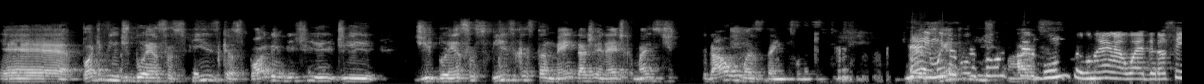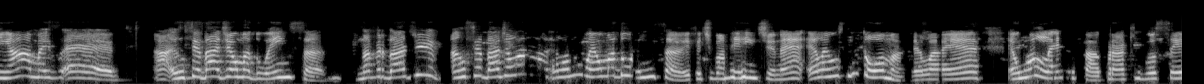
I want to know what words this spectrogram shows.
É, pode vir de doenças físicas, podem vir de, de, de, doenças físicas também, da genética, mas de traumas da infância. Do é, e muitas pessoas perguntam, né, Weder, assim, ah, mas é, a ansiedade é uma doença? Na verdade, a ansiedade ela, ela não é uma doença, efetivamente, né? Ela é um sintoma, ela é, é um alerta para que você,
